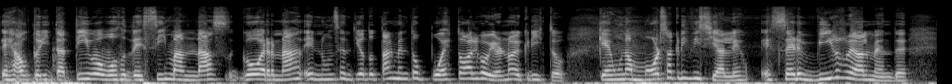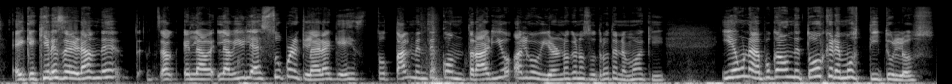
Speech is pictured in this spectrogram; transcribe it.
es autoritativo, vos decís, mandás, gobernás en un sentido totalmente opuesto al gobierno de Cristo, que es un amor sacrificial, es, es servir realmente. El que quiere ser grande, la, la Biblia es súper clara que es totalmente contrario al gobierno que nosotros tenemos aquí. Y es una época donde todos queremos títulos.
